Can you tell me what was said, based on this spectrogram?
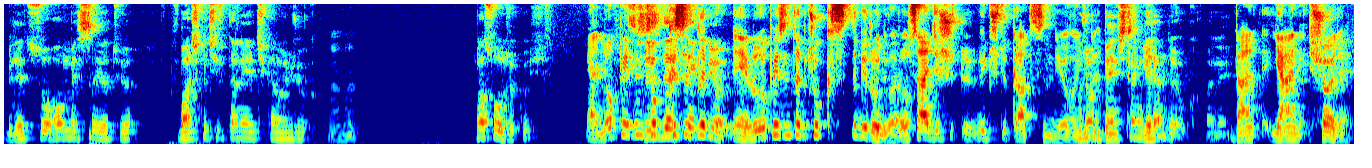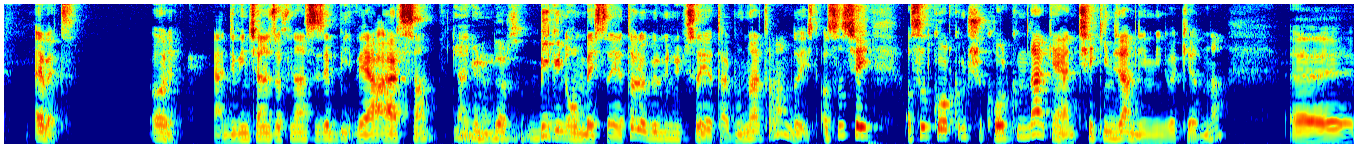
Bledsoe 15 sayı atıyor. Başka çift taneye çıkan oyuncu yok. Nasıl olacak o iş? Yani Lopez'in çok kısıtlı e, Lopez'in tabii çok kısıtlı bir rolü var. O sadece şut üçlük atsın diyor oyunda. Hocam bench'ten gelen de yok. Hani Ben yani şöyle. Evet. Öyle. Yani DiVincenzo falan size bir, veya Ersan. iyi Yani gününde Ersin. bir gün 15 sayı atar, öbür gün 3 sayı atar. Bunlar tamam da işte asıl şey, asıl korkum şu. Korkum derken yani çekineceğim diyeyim Milwaukee adına. Ee,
